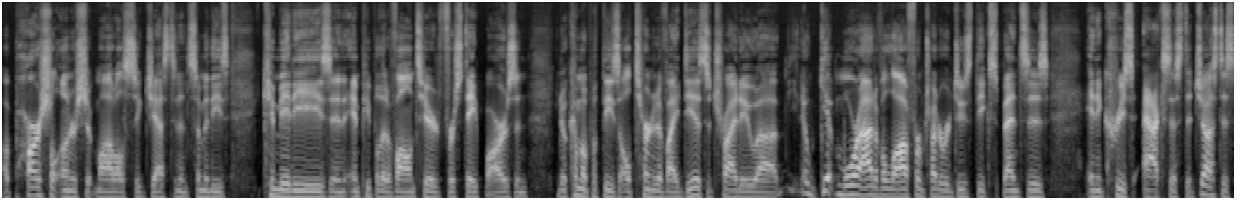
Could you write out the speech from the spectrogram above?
a partial ownership model suggested in some of these committees and, and people that have volunteered for state bars and you know come up with these alternative ideas to try to uh, you know get more out of a law firm, try to reduce the expenses and increase access to justice.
